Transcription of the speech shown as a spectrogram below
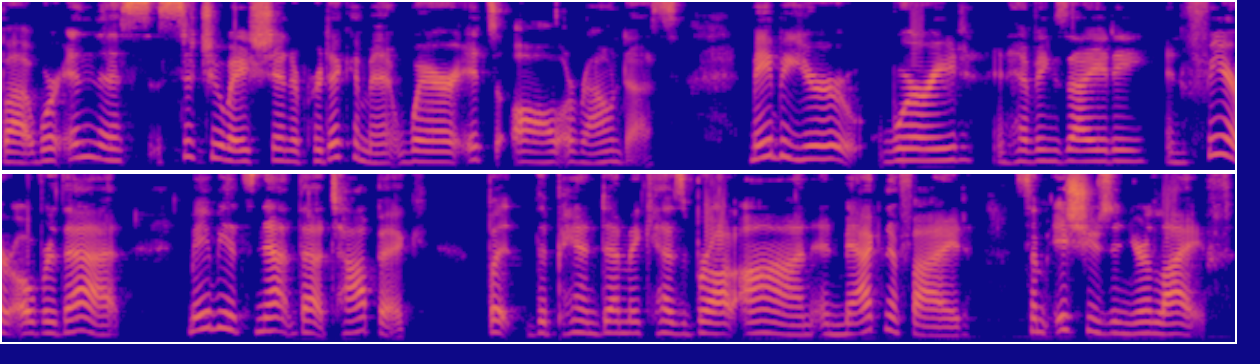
but we're in this situation, a predicament where it's all around us. Maybe you're worried and have anxiety and fear over that. Maybe it's not that topic, but the pandemic has brought on and magnified some issues in your life.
